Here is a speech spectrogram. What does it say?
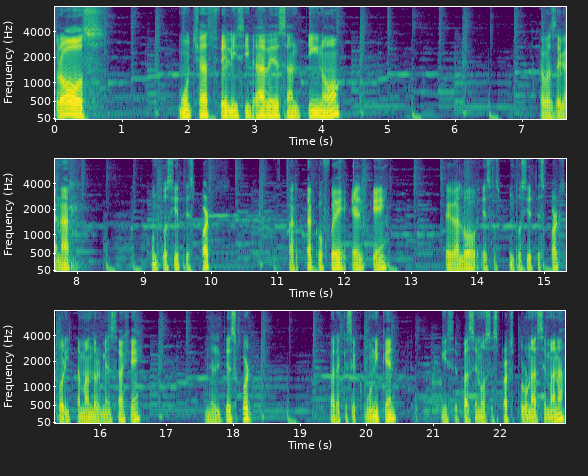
Cross. Muchas felicidades, Santino. Acabas de ganar. Punto 7 Sparks. Spartaco fue el que regaló esos punto 7 Sparks. Ahorita mando el mensaje en el Discord para que se comuniquen y se pasen los Sparks por una semana.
